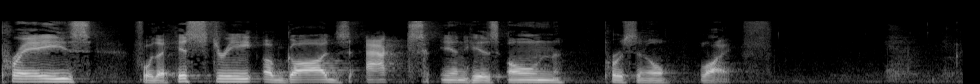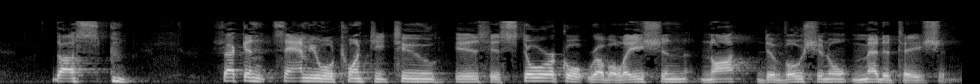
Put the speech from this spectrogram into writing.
praise for the history of God's acts in his own personal life. Thus, 2 Samuel 22 is historical revelation, not devotional meditation.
